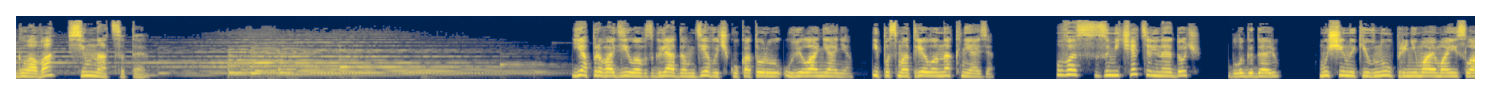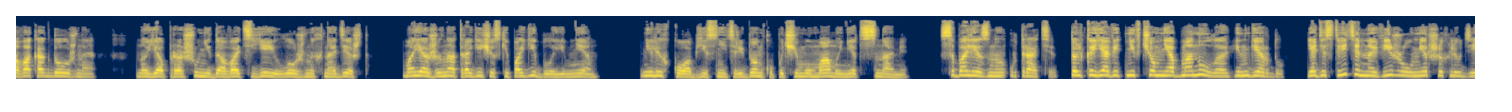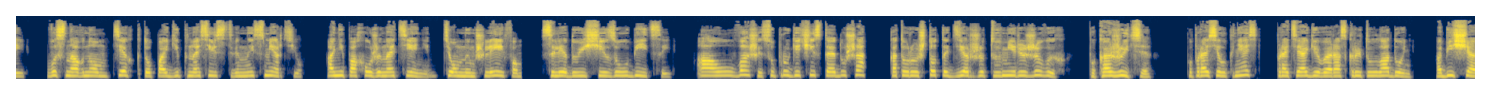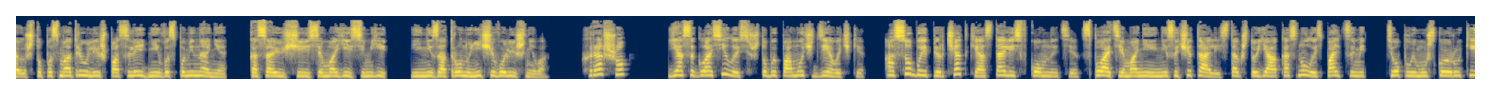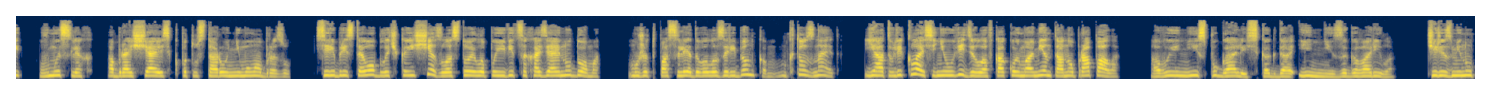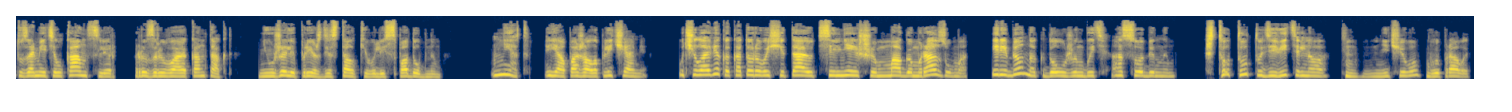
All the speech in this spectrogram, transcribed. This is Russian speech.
Глава 17 Я проводила взглядом девочку, которую увела няня, и посмотрела на князя. «У вас замечательная дочь. Благодарю». Мужчина кивнул, принимая мои слова как должное. Но я прошу не давать ей ложных надежд. Моя жена трагически погибла, и мне Нелегко объяснить ребенку, почему мамы нет с нами. Соболезную утрате. Только я ведь ни в чем не обманула Ингерду. Я действительно вижу умерших людей. В основном тех, кто погиб насильственной смертью. Они похожи на тени, темным шлейфом, следующие за убийцей. А у вашей супруги чистая душа, которую что-то держит в мире живых. «Покажите!» — попросил князь, протягивая раскрытую ладонь. Обещаю, что посмотрю лишь последние воспоминания, касающиеся моей семьи, и не затрону ничего лишнего. Хорошо. Я согласилась, чтобы помочь девочке. Особые перчатки остались в комнате. С платьем они не сочетались, так что я коснулась пальцами теплой мужской руки в мыслях, обращаясь к потустороннему образу. Серебристое облачко исчезло, стоило появиться хозяину дома. Может, последовала за ребенком? Кто знает. Я отвлеклась и не увидела, в какой момент оно пропало. А вы не испугались, когда Инни заговорила. Через минуту заметил канцлер, разрывая контакт. Неужели прежде сталкивались с подобным? Нет, я пожала плечами. У человека, которого считают сильнейшим магом разума, и ребенок должен быть особенным. Что тут удивительного? Хм, ничего, вы правы.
